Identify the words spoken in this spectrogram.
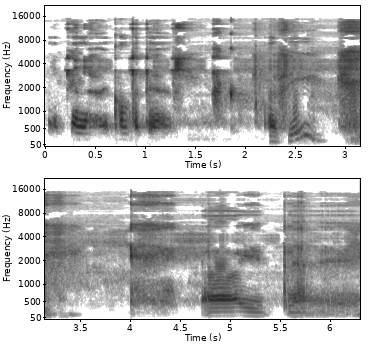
Cuestiones de competencia. ¿Así? Ay, padre.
